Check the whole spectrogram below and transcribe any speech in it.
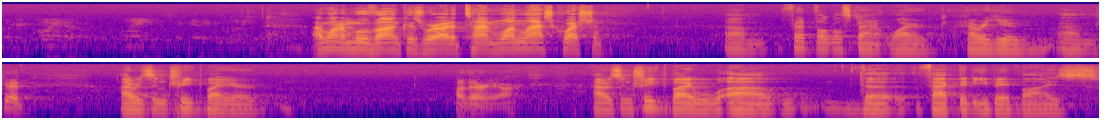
When you're going to complaint to getting the money back. I want to move on because we're out of time. One last question. Um, Fred Vogelstein at Wired. How are you? Um, Good. I was intrigued by your. Oh, there you are. I was intrigued by uh, the fact that eBay buys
